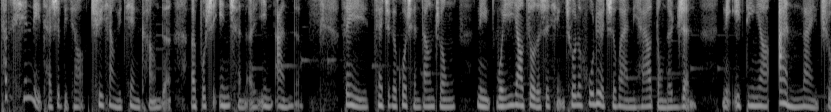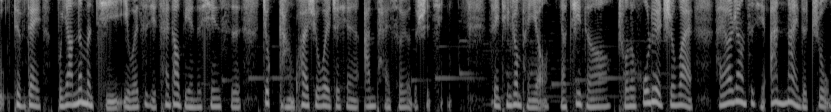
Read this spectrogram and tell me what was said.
他的心理才是比较趋向于健康的，而不是阴沉而阴暗的。所以，在这个过程当中，你唯一要做的事情，除了忽略之外，你还要懂得忍。你一定要按耐住，对不对？不要那么急，以为自己猜到别人的心思，就赶快去为这些人安排所有的事情。所以，听众朋友要记得哦，除了忽略之外，还要让自己按耐得住，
